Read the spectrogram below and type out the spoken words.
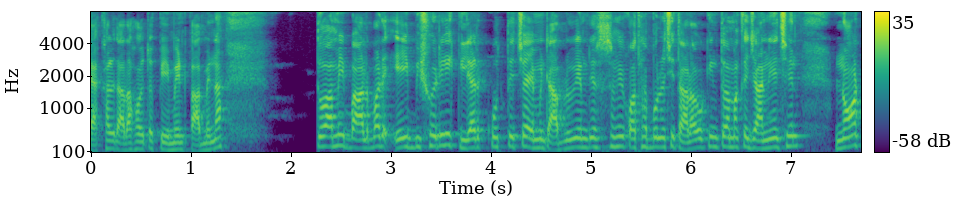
দেখালে তারা হয়তো পেমেন্ট পাবে না। তো আমি বারবার এই বিষয়টিকে ক্লিয়ার করতে চাই। আমি ডাব্লিউএমডিএসের সঙ্গে কথা বলেছি, তারাও কিন্তু আমাকে জানিয়েছেন not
